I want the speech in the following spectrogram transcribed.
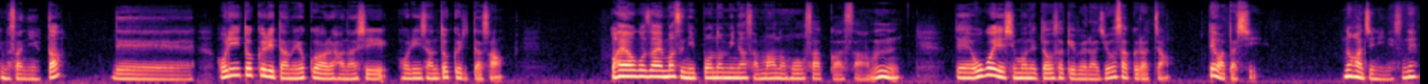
今3人言った？で堀井と栗田のよくある話。堀井さんと栗田さん。おはようございます。日本の皆様の保坂さん。で大声で下ネタを叫ぶラジオさくらちゃん。で私の8人ですね。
